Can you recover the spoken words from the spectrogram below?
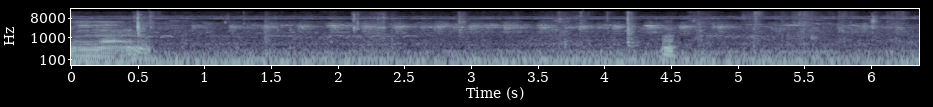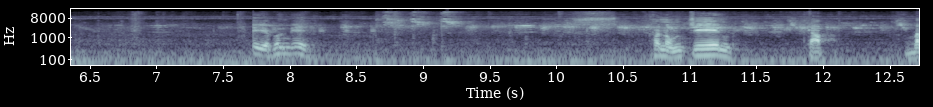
อืมอย่าเพิ่งดิ ขนมจีนกับใบ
